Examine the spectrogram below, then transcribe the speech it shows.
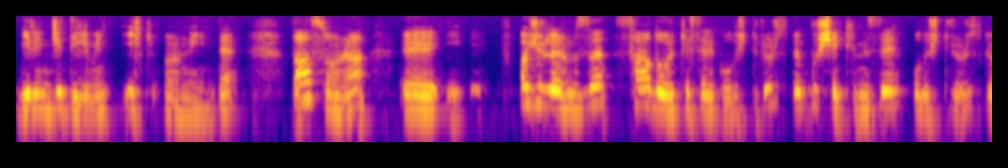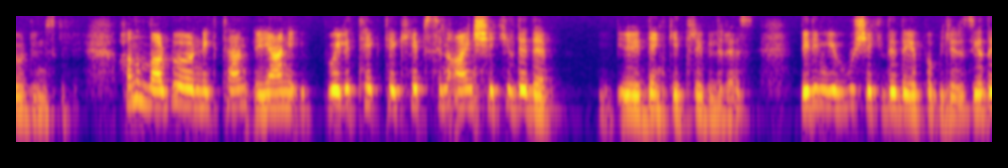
Birinci dilimin ilk örneğinde. Daha sonra e, ajurlarımızı sağa doğru keserek oluşturuyoruz ve bu şeklimizi oluşturuyoruz gördüğünüz gibi. Hanımlar bu örnekten e, yani böyle tek tek hepsini aynı şekilde de e, denk getirebiliriz. Dediğim gibi bu şekilde de yapabiliriz ya da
